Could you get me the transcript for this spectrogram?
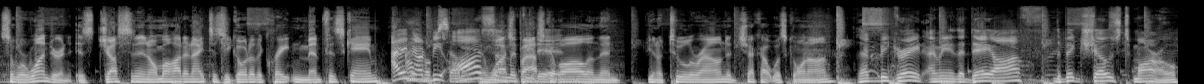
So we're wondering: Is Justin in Omaha tonight? Does he go to the Creighton Memphis game I think I that would be so. awesome and watch if you did. basketball, and then you know tool around and check out what's going on? That'd be great. I mean, the day off, the big show's tomorrow.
